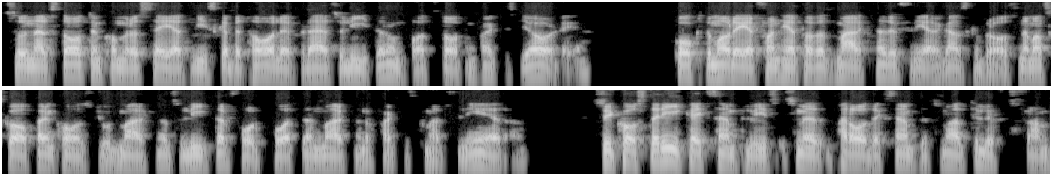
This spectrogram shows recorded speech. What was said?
Så när staten kommer och säger att vi ska betala för det här så litar de på att staten faktiskt gör det. Och de har erfarenhet av att marknader fungerar ganska bra. Så när man skapar en konstgjord marknad så litar folk på att den marknaden faktiskt kommer att fungera. Så i Costa Rica exempelvis, som är paradexemplet som alltid lyfts fram,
